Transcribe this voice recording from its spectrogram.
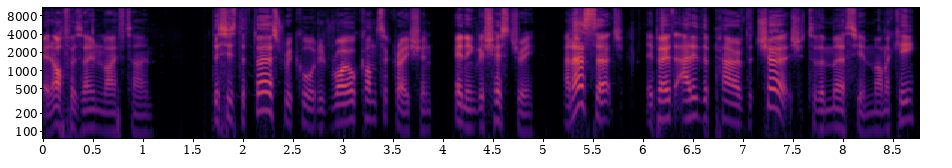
in Offa's own lifetime. This is the first recorded royal consecration in English history, and as such it both added the power of the church to the Mercian monarchy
